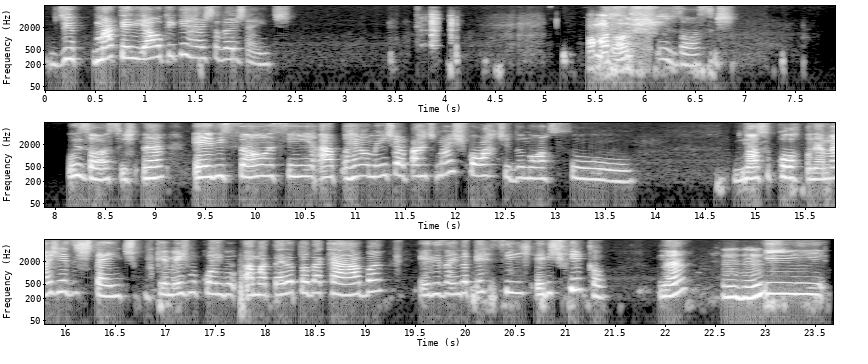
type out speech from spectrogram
de material, o que, que resta da gente? Ossos. Os ossos. Os ossos, né? Eles são, assim, a- realmente a parte mais forte do nosso do nosso corpo, né? Mais resistente, porque mesmo quando a matéria toda acaba, eles ainda persistem, eles ficam, né? Uhum. E,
